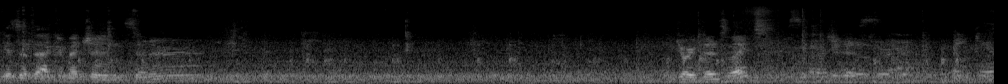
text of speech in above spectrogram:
I guess at that convention center. Enjoy your dinner tonight. Delicious. Yeah. Thank you.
